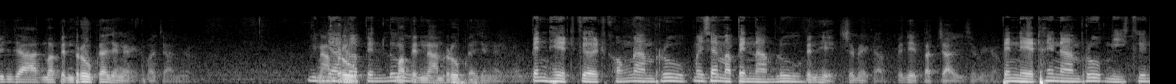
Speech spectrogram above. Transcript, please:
วิญญาณมาเป็นรูปได้ยังไงครับอาจารย์ครับวิญนามญาณรูปมาเป็นรูปมาเป็นนามรูปได้ยังไงครับ เป็นเหตุเกิดของนามรูปไม่ใช่มาเป็นนามรูป เป็นเหตุใช่ไหมครับ เป็นเหตุปัจจัยใช่ไหมครับ เป็นเหตุให้นามรูปมีขึ้น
